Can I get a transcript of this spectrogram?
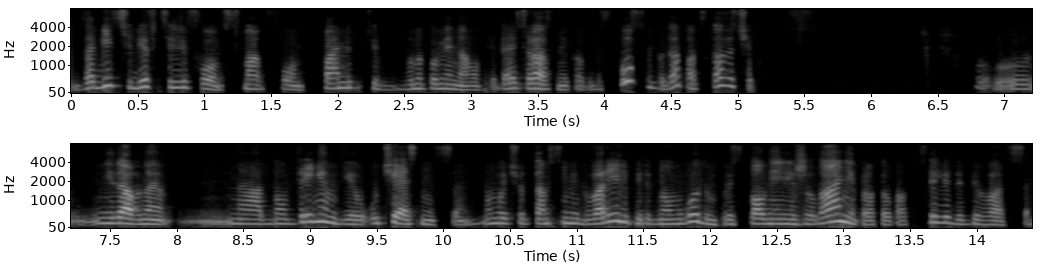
Забить себе в телефон, в смартфон, в памятке, в напоминалке. Да, есть разные как бы, способы, да, подсказочек. Недавно на одном тренинге участница, ну, мы что-то там с ними говорили перед Новым годом про исполнение желаний, про то, как цели добиваться.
